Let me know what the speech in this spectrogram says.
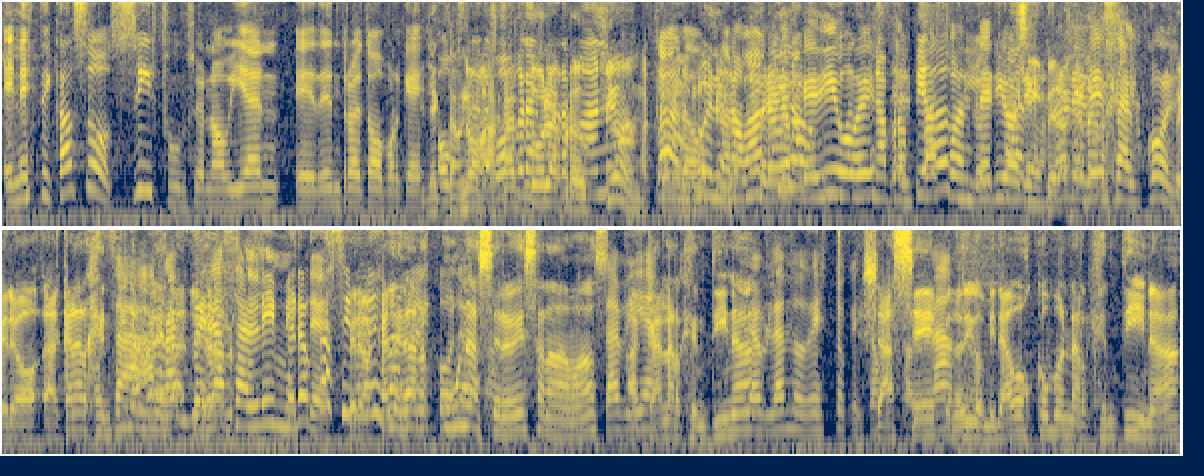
En este caso sí funcionó bien eh, dentro de todo, porque. No, acá toda la Hermano, producción. Claro, Bueno, No, no, pero lo que digo es el paso anterior, no le acá en des alcohol. Pero acá en O Argentina sea, no les acá esperás dan- al límite. Pero casi Pero no acá les dan una cerveza nada más. Acá en Argentina. Hablando de esto que Ya sé, pero digo, mirá vos cómo en Argentina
